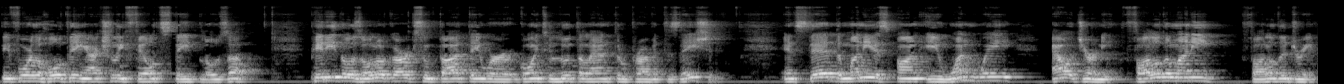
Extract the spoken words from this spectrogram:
before the whole thing actually failed state blows up. Pity those oligarchs who thought they were going to loot the land through privatization. Instead, the money is on a one way out journey. Follow the money, follow the dream.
